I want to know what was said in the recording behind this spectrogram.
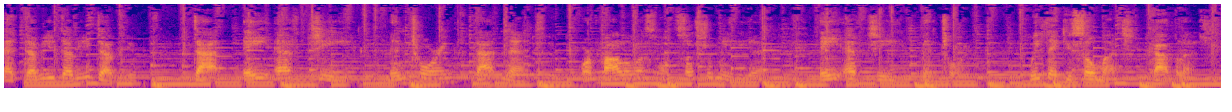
at www.afgmentoring.net or follow us on social media, AFG Mentoring. We thank you so much. God bless.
